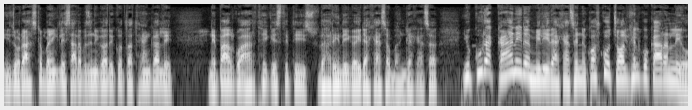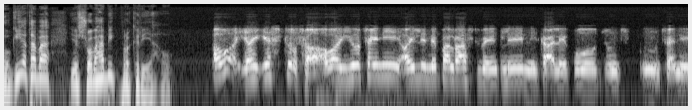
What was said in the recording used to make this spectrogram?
हिजो राष्ट्र ब्याङ्कले सार्वजनिक गरेको तथ्याङ्कले नेपालको आर्थिक स्थिति सुधारिँदै गइरहेको छ भनिरहेको छ। यो कुरा कहाँनिर मिलिरहेको छैन? कसको चलखेलको कारणले हो कि अथवा यो स्वाभाविक प्रक्रिया हो? अब यस्तो छ। अब यो चाहिँ नि अहिले नेपाल राष्ट्र ब्याङ्कले निकालेको जुन चाहिँ नि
